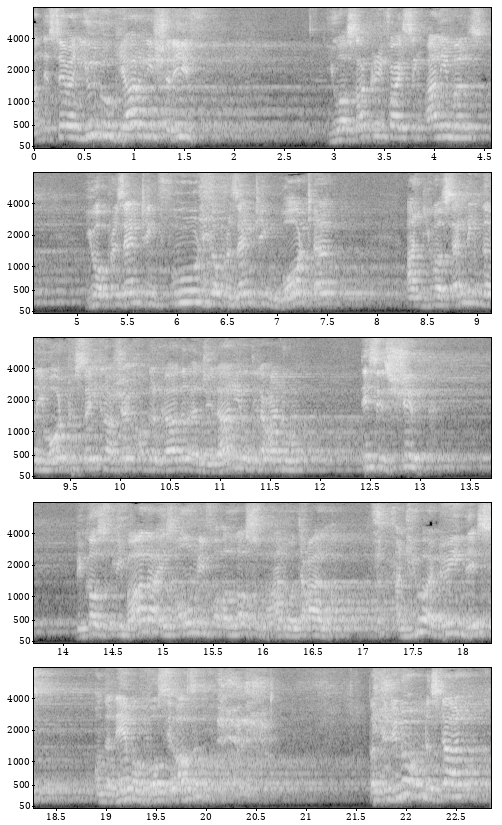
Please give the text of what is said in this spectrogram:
and they say when you do Gyarvi Sharif, you are sacrificing animals, you are presenting food, you are presenting water, and you are sending the reward to Sayyidina Shaykh Abdul Qadir al-Jilani This is shirk. Because ibadah is only for Allah subhanahu wa ta'ala. And you are doing this on the name of Ghusi Azam. But they do not understand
